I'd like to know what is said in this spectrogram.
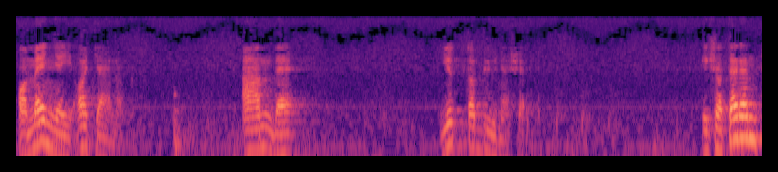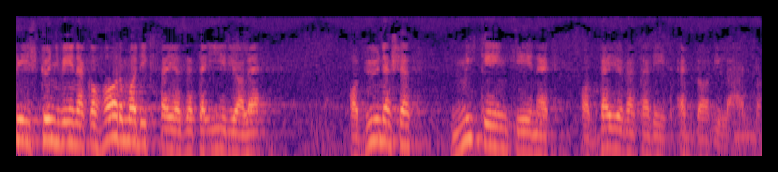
a mennyei atyának. Ám de jött a bűneset. És a Teremtés könyvének a harmadik fejezete írja le a bűneset mikéntjének a bejövetelét ebbe a világba.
